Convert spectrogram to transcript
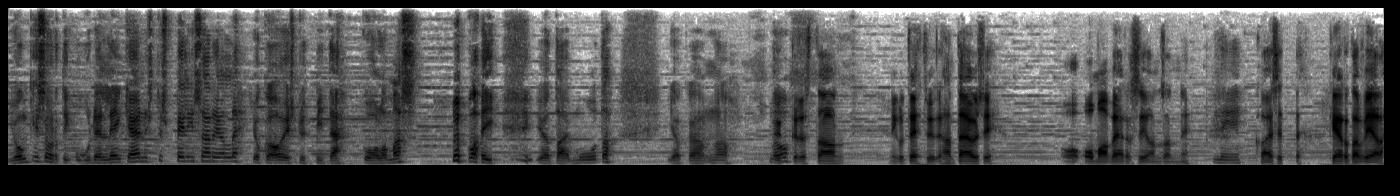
jonkin sortin uudelleenkäynnistys pelisarjalle, joka olisi nyt mitä kolmas vai jotain muuta, joka no, no Ykkösestä on niin tehty ihan täysi o- oma versionsa, niin niin, kai sitten kerta vielä.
